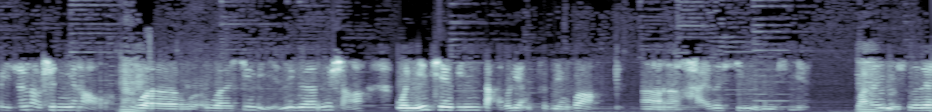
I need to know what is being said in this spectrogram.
北辰老师你好，嗯我我我姓李，那个那啥，我年前给你打过两次电话，呃，孩子心理问题，完了你说的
